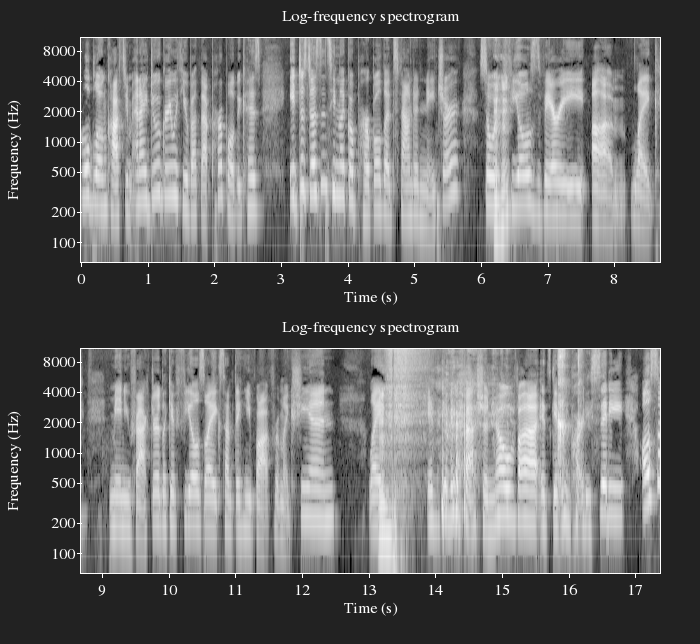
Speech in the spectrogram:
full blown costume. And I do agree with you about that purple because it just doesn't seem like a purple that's found in nature. So it Mhm. feels very um like manufactured. Like it feels like something he bought from like Shein. Like it's giving Fashion Nova, it's giving Party City. Also,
